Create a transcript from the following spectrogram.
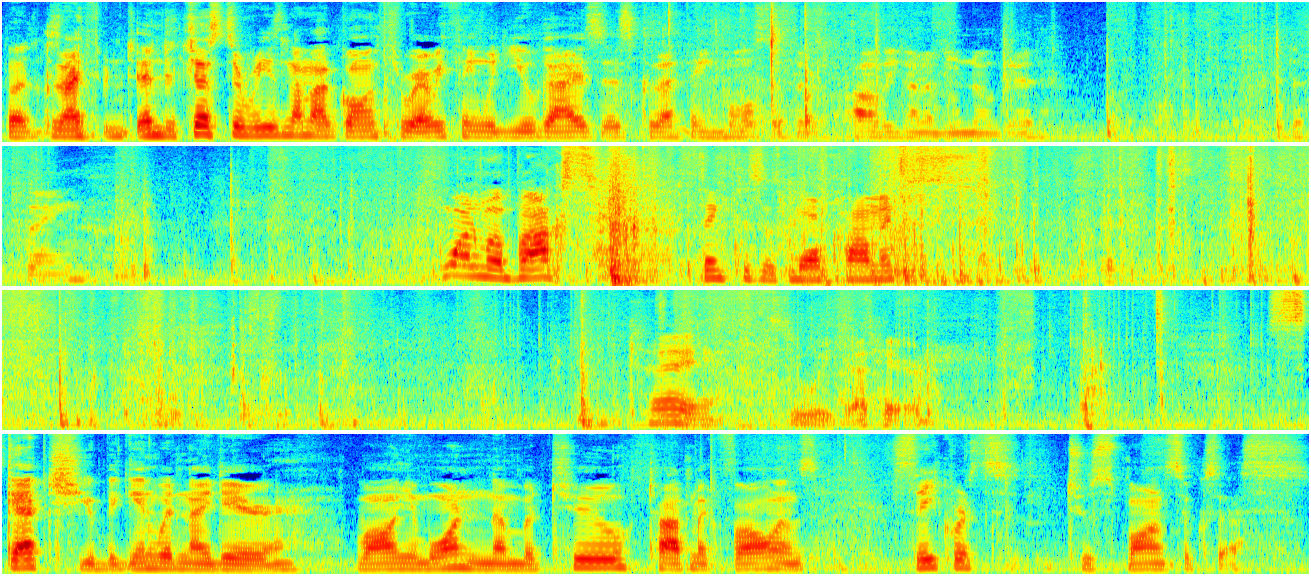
But because I and just the reason I'm not going through everything with you guys is because I think most of it is probably gonna be no good. The thing one more box. I think this is more comics. Okay, let's see what we got here. Sketch, you begin with an idea. Volume 1, number 2, Todd McFarlane's Secrets to Spawn Success.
